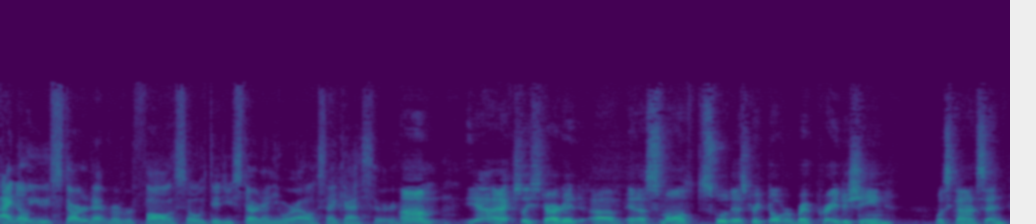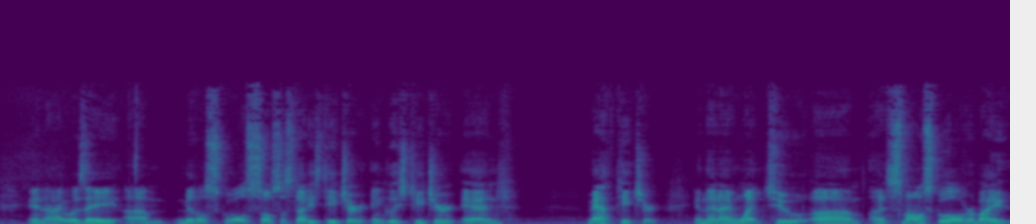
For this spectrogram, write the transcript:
I know you started at River Falls, so did you start anywhere else, I guess, or Um yeah, I actually started um, in a small school district over by Prairie du Chien, Wisconsin, and I was a um, middle school social studies teacher, English teacher, and math teacher. And then I went to um, a small school over by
